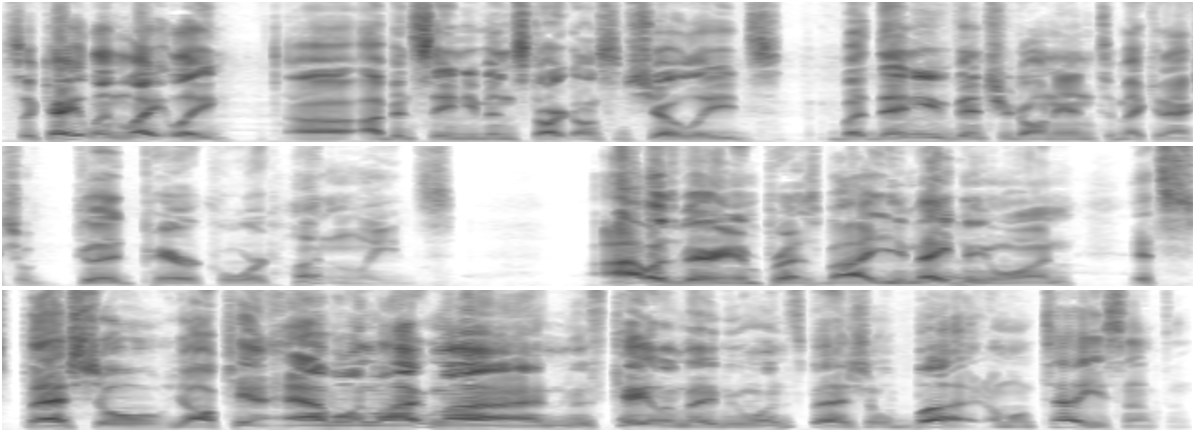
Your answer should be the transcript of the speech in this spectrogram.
so, Katlyn, lately, uh, I've been seeing you've been starting on some show leads, but then you ventured on into making actual good paracord hunting leads. I was very impressed by it. You made me one. It's special. Y'all can't have one like mine. Miss Katlyn made me one special, but I'm gonna tell you something.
